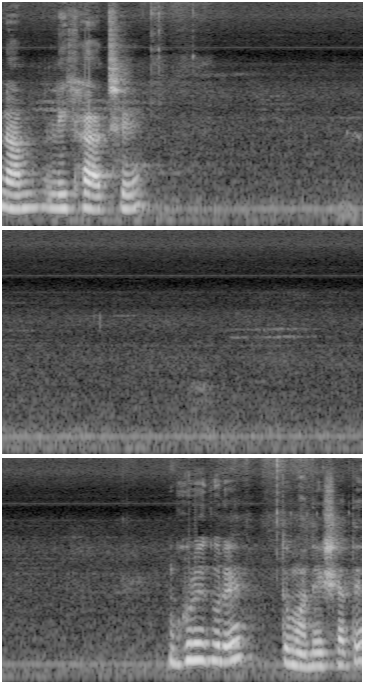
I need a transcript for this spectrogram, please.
নাম লেখা আছে ঘুরে ঘুরে তোমাদের সাথে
